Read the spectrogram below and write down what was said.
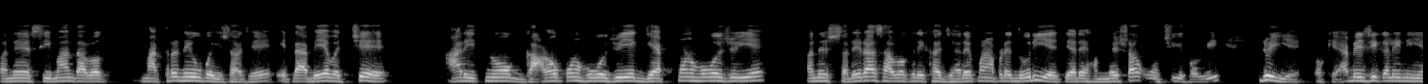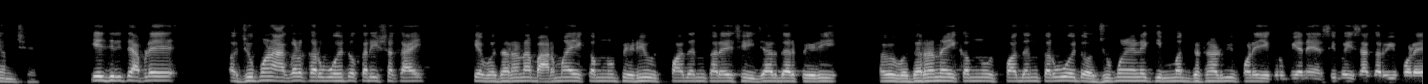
અને સીમાંત આવક માત્ર નેવું પૈસા છે. એટલે આ બે વચ્ચે આ રીતનો ગાળો પણ હોવો જોઈએ, ગેપ પણ હોવો જોઈએ અને સરેરાશ આવક રેખા જ્યારે પણ આપણે દોરીએ ત્યારે હંમેશા ઊંચી હોવી જોઈએ. ઓકે, આ બેઝિકલી નિયમ છે. એ જ રીતે આપણે હજુ પણ આગળ કરવું હોય તો કરી શકાય કે વધારાના બારમા એકમનું પેઢી ઉત્પાદન કરે છે ઇજારદાર પેઢી હવે વધારાના એકમનું ઉત્પાદન કરવું હોય તો હજુ પણ એને કિંમત ઘટાડવી પડે, એક રૂપિયા ને એસી પૈસા કરવી પડે.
